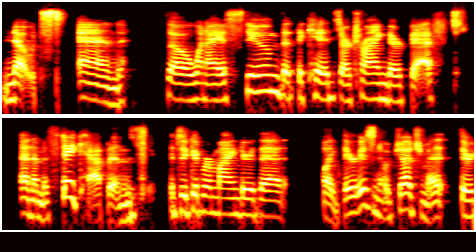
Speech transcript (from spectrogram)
notes. And so when I assume that the kids are trying their best and a mistake happens, it's a good reminder that like there is no judgment. They're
